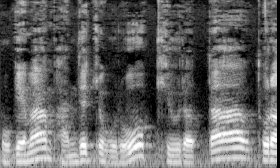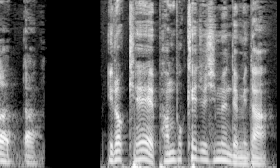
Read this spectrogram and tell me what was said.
고개만 반대쪽으로 기울였다 돌아왔다. 이렇게 반복해 주시면 됩니다.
